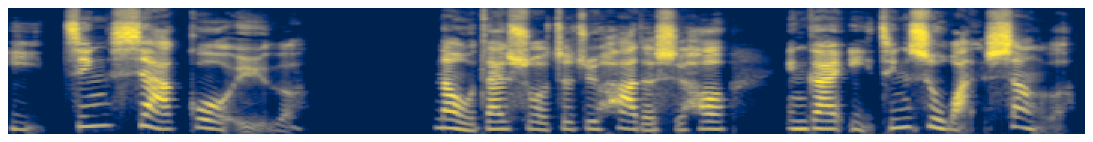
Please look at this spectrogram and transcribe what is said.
已经下过雨了。那我在说这句话的时候，应该已经是晚上了。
